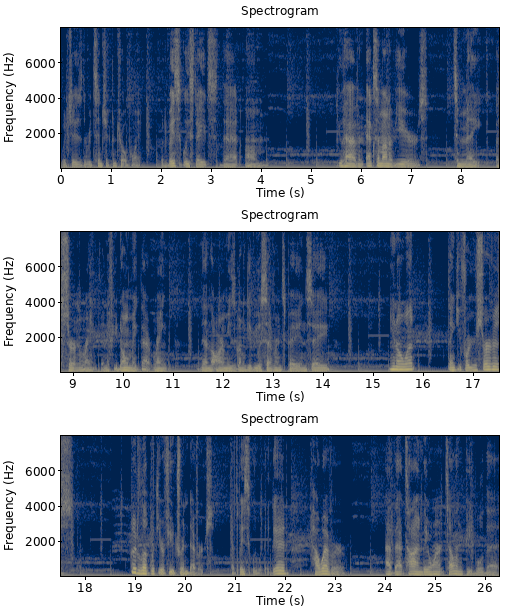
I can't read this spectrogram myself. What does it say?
which is the retention control point, which basically states that um, you have an X amount of years to make a certain rank, and if you don't make that rank, then the army is going to give you a severance pay and say, you know what, thank you for your service. good luck with your future endeavors. That's basically what they did. However, at that time, they weren't telling people that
